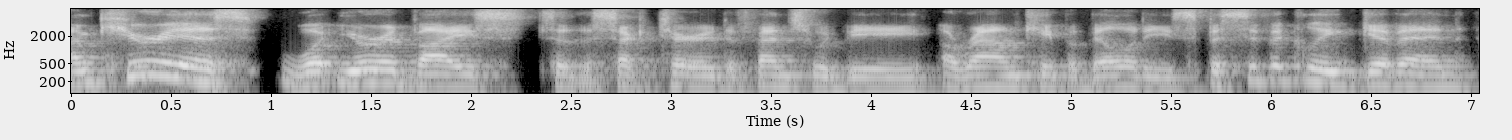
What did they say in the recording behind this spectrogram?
I'm curious what your advice to the Secretary of Defense would be around capabilities, specifically given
